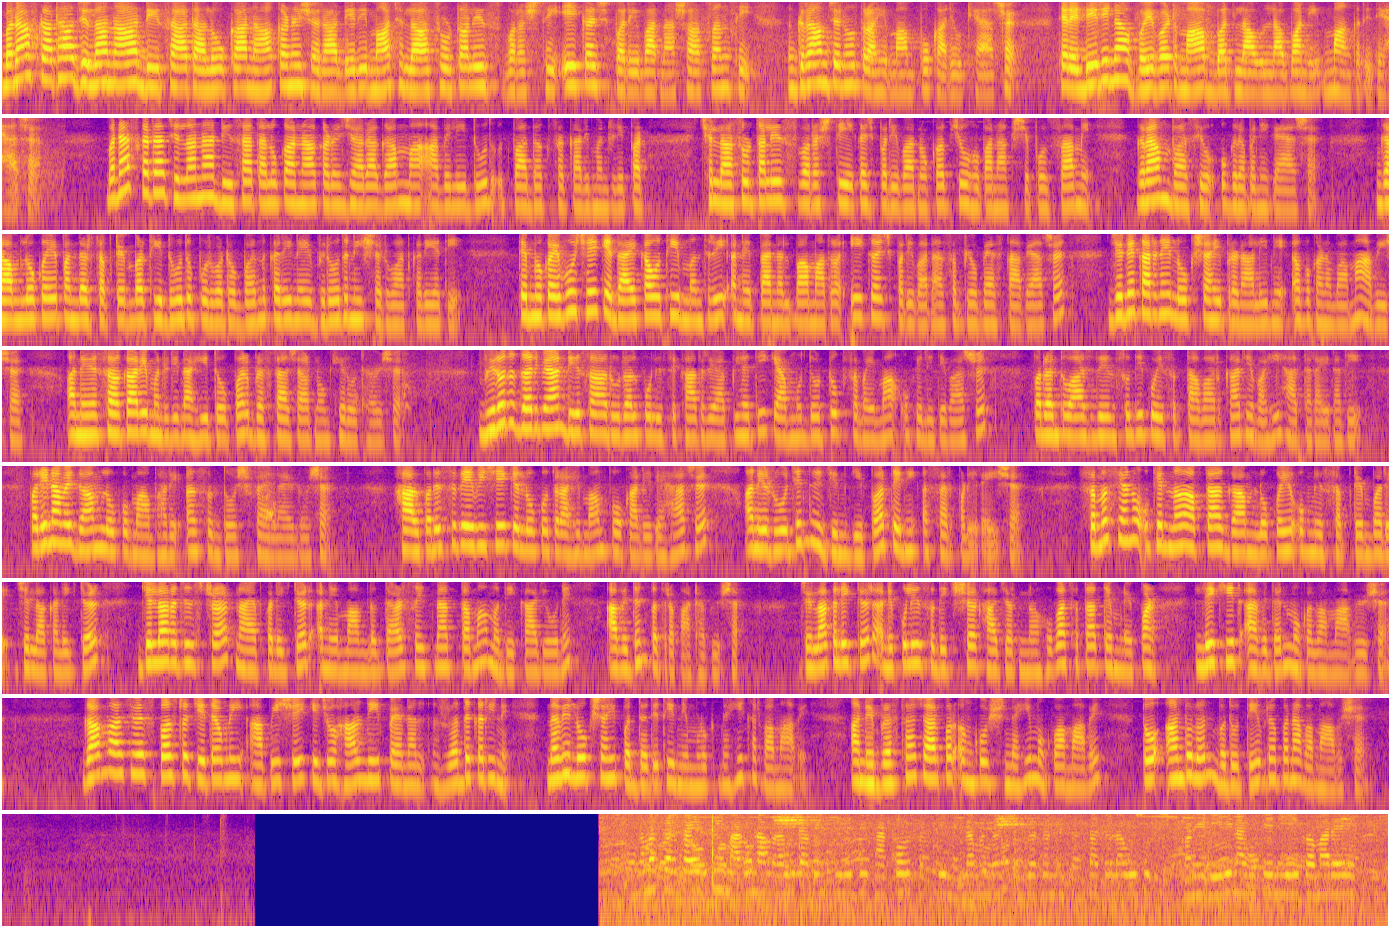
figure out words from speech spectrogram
બનાસકાંઠા જિલ્લાના ડીસા તાલુકાના કણજરા ડેરીમાં છેલ્લા સુડતાલીસ વર્ષથી એક જ પરિવારના શાસનથી ગ્રામજનો ત્રાહીમામ પોકારી ઉઠ્યા છે. ત્યારે ડેરીના વહીવટમાં બદલાવ લાવવાની માંગ કરી રહ્યા છે. બનાસકાંઠા જિલ્લાના ડીસા તાલુકાના કણજારા ગામમાં આવેલી દૂધ ઉત્પાદક સહકારી મંડળી પર છેલ્લા સુડતાલીસ વર્ષથી એક જ પરિવારનો કબજો હોવાના આક્ષેપો સામે ગ્રામવાસીઓ ઉગ્ર બની ગયા છે. ગામ લોકોએ પંદર સપ્ટેમ્બરથી દૂધ પુરવઠો બંધ કરીને વિરોધની શરૂઆત કરી હતી. તેમનું કહેવું છે કે દાયકાઓથી મંત્રી અને પેનલમાં માત્ર એક જ પરિવારના સભ્યો બેસતા આવ્યા છે, જેને કારણે લોકશાહી પ્રણાલીને અવગણવામાં આવી છે અને સહકારી મંડળીના હિતો પર ભ્રષ્ટાચારનો ઘેરો થયો છે. વિરોધ દરમિયાન ડીસા રૂરલ પોલીસે ખાતરી આપી હતી કે આ મુદ્દો ટૂંક સમયમાં ઉકેલી દેવાશે, પરંતુ આજ દિન સુધી કોઈ સત્તાવાર કાર્યવાહી હાથ ધરાઈ નથી. પરિણામે ગામ લોકોમાં ભારે અસંતોષ ફેલાયેલો છે. હાલ પરિસ્થિતિ એવી છે કે લોકો ત્રાહિમામ પોકારી રહ્યા છે અને રોજિંદી જિંદગી પર તેની અસર પડી રહી છે. સમસ્યાનો ઉકેલ ન આપતા ગામ લોકોએ ઓગણીસ સપ્ટેમ્બરે જિલ્લા કલેક્ટર, જિલ્લા રજિસ્ટ્રાર, નાયબ કલેક્ટર અને મામલતદાર સહિતના તમામ અધિકારીઓને આવેદનપત્ર પાઠવ્યું છે. જિલ્લા કલેક્ટર અને પોલીસ અધિક્ષક હાજર ન હોવા છતાં તેમણે પણ લેખિત આવેદન મોકલવામાં આવ્યું છે. ગામવાસીઓએ સ્પષ્ટ ચેતવણી આપી છે કે જો હાલની પેનલ રદ કરીને નવી લોકશાહી પદ્ધતિથી નિમણૂક નહીં કરવામાં આવે અને ભ્રષ્ટાચાર પર અંકુશ નહીં મૂકવામાં આવે, તો આંદોલન વધુ તીવ્ર બનાવવામાં આવશે. નમસ્કાર સાહેબ શ્રી મારું નામ રમીલાબેન સુરેશજી ઠાકોર, શક્તિ મહિલા મંડળ સંગઠનની સંસ્થા ચલાવું છું. અને ડેરીના વિશેની એક અમારે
